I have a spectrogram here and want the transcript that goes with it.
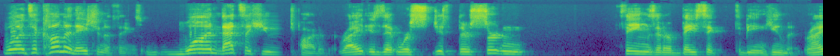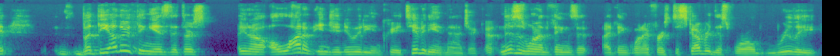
Well, it's a combination of things. One, that's a huge part of it, right? Is that we're just there's certain things that are basic to being human, right? But the other thing is that there's you know a lot of ingenuity and creativity in magic. Uh, and this is one of the things that I think when I first discovered this world really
